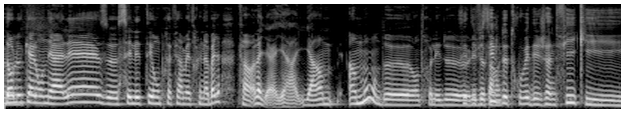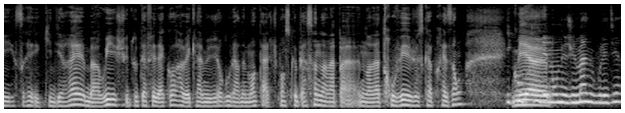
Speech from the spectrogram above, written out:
dans lequel on est à l'aise. C'est l'été, on préfère mettre une abaya. Enfin, là, il y a, y a un, un, monde entre les deux. C'est difficile de trouver des jeunes filles qui, qui diraient bah oui, je suis tout à fait d'accord avec la mesure gouvernementale. Je pense que personne n'en a, pas, a trouvé jusqu'à présent. Y compris Mais, les non-musulmanes, vous voulez dire?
